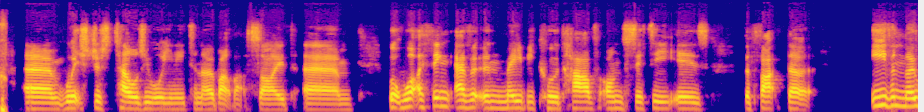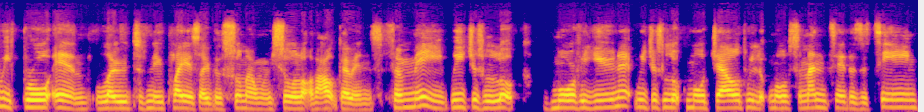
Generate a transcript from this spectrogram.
um, which just tells you all you need to know about that side. Um, but what I think Everton maybe could have on City is the fact that even though we've brought in loads of new players over the summer and we saw a lot of outgoings, for me, we just look more of a unit. We just look more gelled. We look more cemented as a team.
